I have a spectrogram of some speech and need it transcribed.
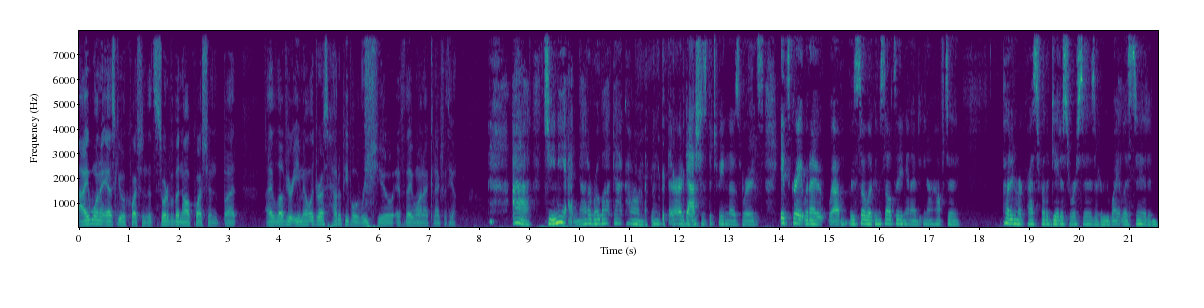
I want to ask you a question that's sort of a banal question, but I love your email address. How do people reach you if they want to connect with you? Ah, Jamie at notarobot.com. there are dashes between those words. It's great when I um, was solo consulting and I'd, you know, have to put in requests for the data sources or to be whitelisted and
